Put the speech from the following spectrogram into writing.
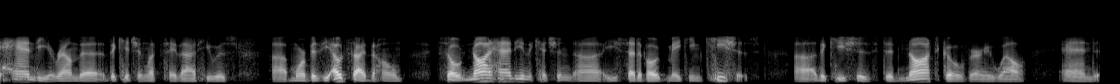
handy around the, the kitchen, let's say that. He was uh, more busy outside the home. So, not handy in the kitchen. Uh, he said about making quiches. Uh, the quiches did not go very well and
